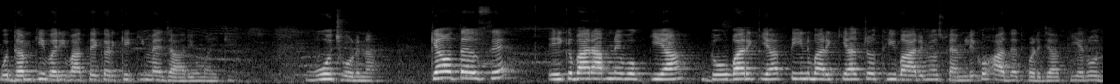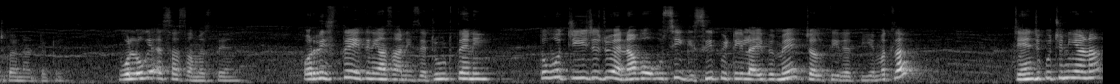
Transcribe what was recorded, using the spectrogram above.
वो धमकी भरी बातें करके कि मैं जा रही हूँ मायके, वो छोड़ना। क्या होता है उससे? एक बार आपने वो किया, दो बार किया, तीन बार किया, चौथी बार में उस फैमिली को आदत पड़ जाती है, रोज का नाटक है। वो लोग ऐसा समझते हैं। और रिश्ते इतनी आसानी से टूटते नहीं। तो वो चीज़ जो है ना, वो उसी घिसी पिटी लाइफ में चलती रहती है। मतलब चेंज कुछ नहीं आना।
